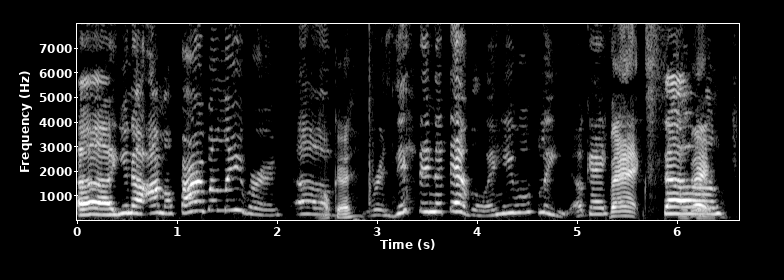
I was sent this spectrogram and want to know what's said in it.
Uh, you know, I'm a firm believer of Okay. resisting the devil and he will flee. Okay. Facts. So Facts.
